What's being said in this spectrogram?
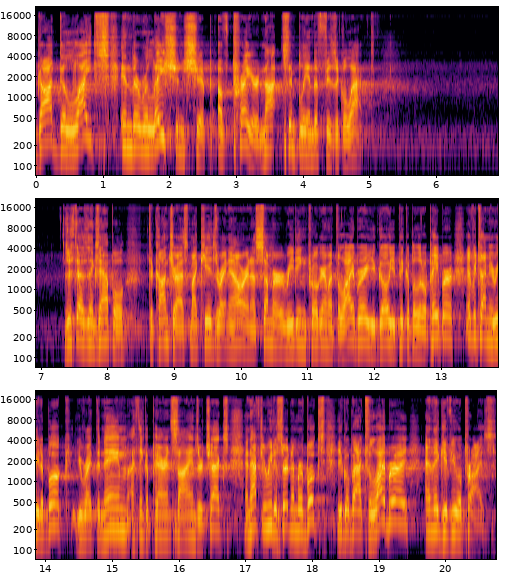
God delights in the relationship of prayer, not simply in the physical act. Just as an example, to contrast, my kids right now are in a summer reading program at the library. You go, you pick up a little paper. Every time you read a book, you write the name. I think a parent signs or checks. And after you read a certain number of books, you go back to the library and they give you a prize.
